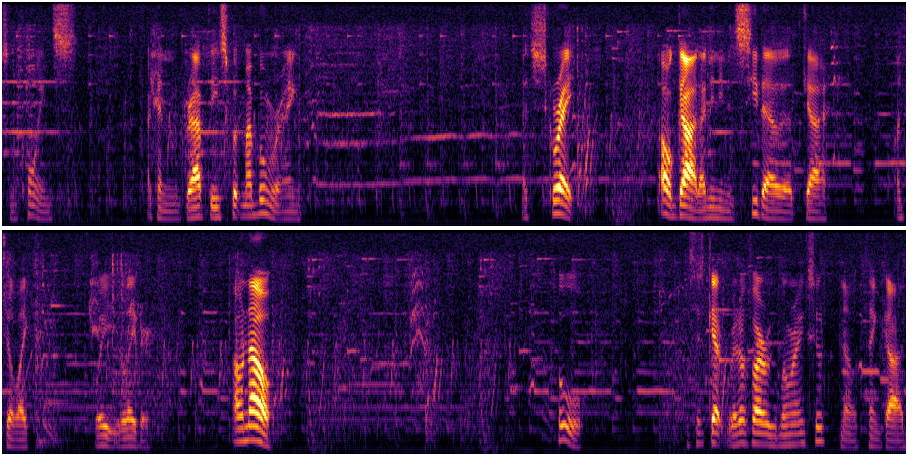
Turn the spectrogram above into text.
some coins. I can grab these with my boomerang. That's just great. Oh god, I didn't even see that, that guy until like way later. Oh no! Ooh. Does this get rid of our boomerang suit? No, thank god.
